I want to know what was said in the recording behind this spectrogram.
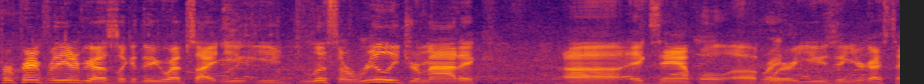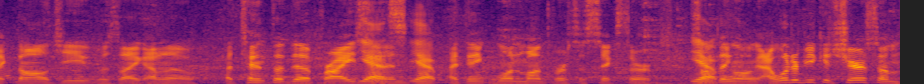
preparing for the interview, I was looking through your website, and you, you list a really dramatic uh, example of Right. where using your guys' technology was like, I don't know, a tenth of the price Yes, and yeah. I think one month versus six or Yeah. something along that. I wonder if you could share some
